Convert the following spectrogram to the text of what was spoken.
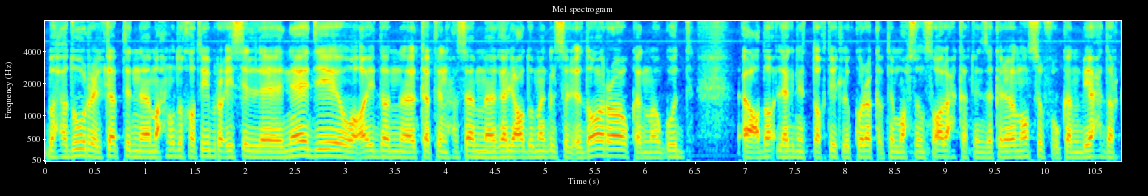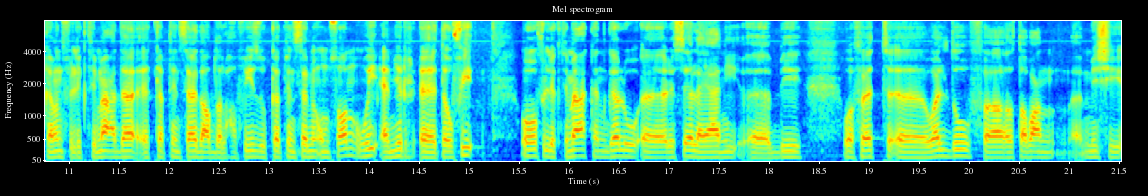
بحضور الكابتن محمود الخطيب رئيس النادي وأيضا كابتن حسام غالي عضو مجلس الإدارة وكان موجود أعضاء لجنة التخطيط للكرة كابتن محسن صالح كابتن زكريا ناصف وكان بيحضر كمان في الاجتماع ده الكابتن سيد عبد الحفيظ والكابتن سامي قمصان وأمير توفيق. وهو في الاجتماع كان جاله آه، رسالة يعني آه، بوفاة آه، والده. فطبعا مشي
